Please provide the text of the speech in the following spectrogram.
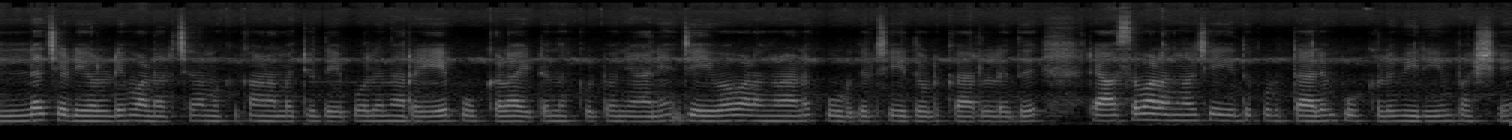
എല്ലാ ചെടികളുടെയും വളർച്ച നമുക്ക് കാണാൻ പറ്റും. ഇതേപോലെ നിറയെ പൂക്കളായിട്ട് നിൽക്കട്ടോ. ഞാൻ ജൈവ വളങ്ങളാണ് കൂടുതൽ ചെയ്ത് കൊടുക്കാറുള്ളത്. രാസവളങ്ങൾ ചെയ്ത് കൊടുത്താലും പൂക്കൾ വിരിയും. പക്ഷേ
